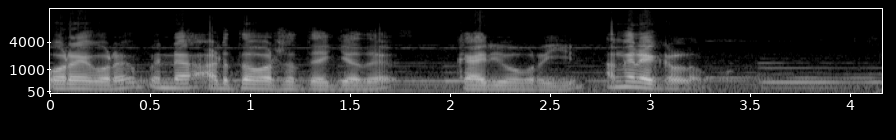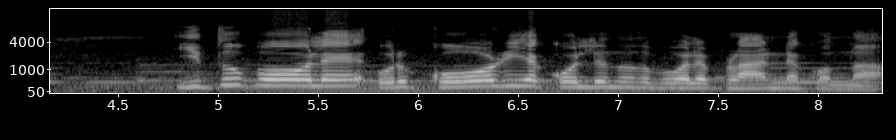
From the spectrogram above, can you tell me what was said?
കുറേ കുറേ. പിന്നെ അടുത്ത വർഷത്തേക്ക് അത് കാരി ഓവർ ചെയ്യും. അങ്ങനെയൊക്കെ ഉള്ള ഇതുപോലെ ഒരു കോഴിയെ കൊല്ലുന്നത് പോലെ പ്ലാനിനെ കൊന്ന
